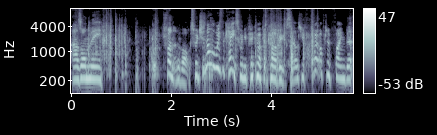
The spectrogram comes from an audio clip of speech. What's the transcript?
as on the front of the box, which is not always the case when you pick them up at car boot sales. You quite often find that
